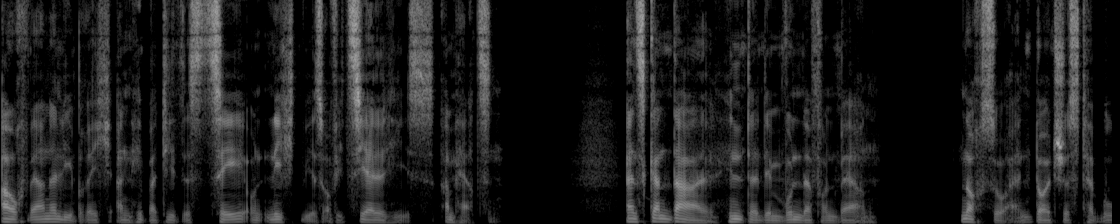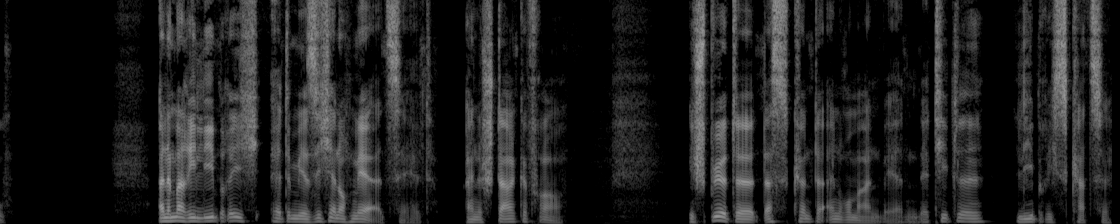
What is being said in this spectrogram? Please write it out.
Auch Werner Liebrich an Hepatitis C und nicht, wie es offiziell hieß, am Herzen. Ein Skandal hinter dem Wunder von Bern. Noch so ein deutsches Tabu. Annemarie Liebrich hätte mir sicher noch mehr erzählt. Eine starke Frau. Ich spürte, das könnte ein Roman werden. Der Titel Liebrichs Katze.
